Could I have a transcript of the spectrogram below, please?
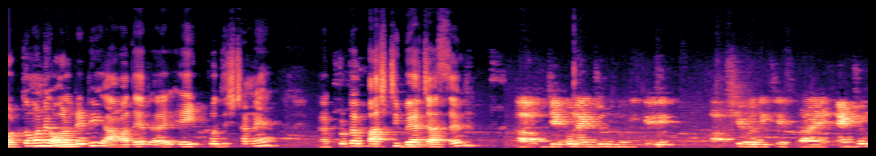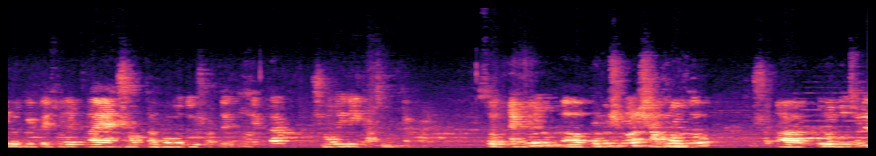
বর্তমানে অলরেডি আমাদের এই প্রতিষ্ঠানে টোটাল পাঁচটি ব্যাচ আছে। যে কোনো একজন রোগীকে সেবা দিতে প্রায় একজন রোগীর পেছনে প্রায় এক সপ্তাহ দুই সপ্তাহ এরকম একটা সময় নিয়ে কাজ করতে হয়। সো একজন প্রফেশনাল সাধারণত পুরো বছরে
